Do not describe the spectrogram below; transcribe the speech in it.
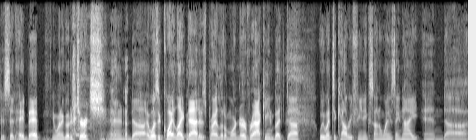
just said, "Hey, babe, you want to go to church?" and uh, it wasn't quite like that. It was probably a little more nerve wracking, but uh, we went to Calvary Phoenix on a Wednesday night and uh,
